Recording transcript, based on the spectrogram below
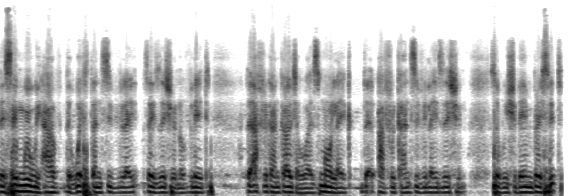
the same way we have the Western civilization of late. The African culture was more like the African civilization. So we should embrace it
